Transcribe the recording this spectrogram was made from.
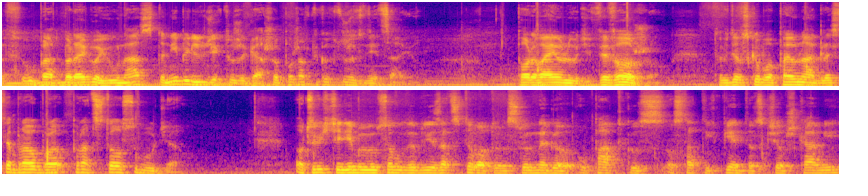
w, u Bradberego i u nas, to nie byli ludzie, którzy gaszą pożar, tylko którzy wzniecają. Porywają ludzi, wywożą. To widowisko było pełne agresji, tam brało po- ponad 100 osób udział. Oczywiście nie byłbym sobą, gdybym nie zacytował tego słynnego upadku z ostatnich pięter z książkami,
